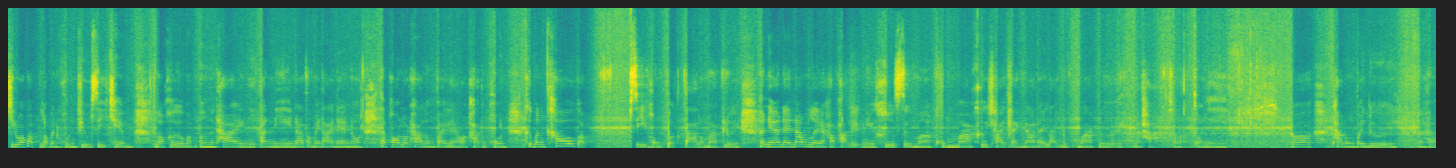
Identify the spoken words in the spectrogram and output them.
คิดว่าแบบเราเป็นคนผิวสีเข้ม เราคือแบบเออทาอย่างนี้อันนี้น่าจะไม่ได้แน่นอน แต่พอเราทาลงไปแล้วอะค่ะทุกคน คือมันเข้ากับสีของเปลือกตาเรามากเลย อันเนี้ยแนะนำเลยนะคะพาเลตนี้คือซื้อมาคุ้มมากคือใช้แต่งหน้าได้หลายลุคมากเลยนะคะสำหรับตัวนี้ ก็ทาลงไปเลยนะคะ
